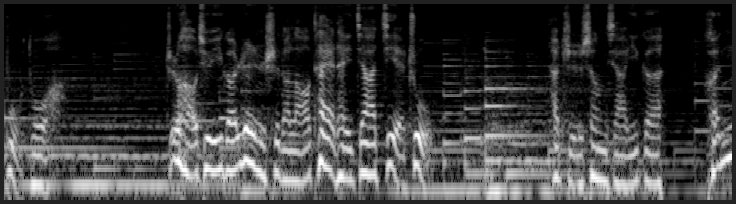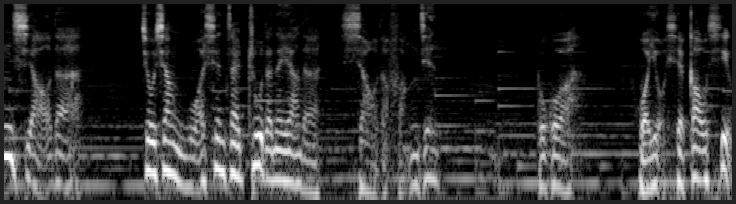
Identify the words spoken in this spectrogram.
不多，只好去一个认识的老太太家借住。她只剩下一个很小的，就像我现在住的那样的小的房间。不过，我有些高兴，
